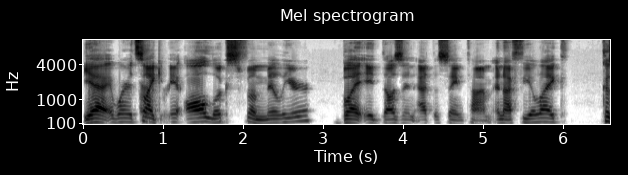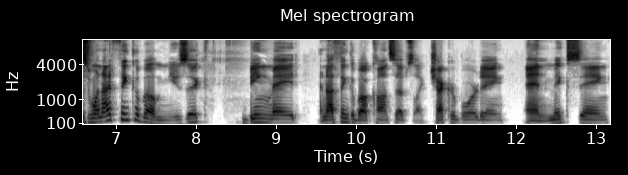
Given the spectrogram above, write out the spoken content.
Yeah, where it's Art like Breeder. it all looks familiar, but it doesn't at the same time. And I feel like because when I think about music being made, and I think about concepts like checkerboarding and mixing,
